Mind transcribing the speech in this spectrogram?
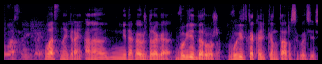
У вас на экране. у вас на экране она не такая уж дорогая. Выглядит дороже. Выглядит как Алькантара, согласись.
